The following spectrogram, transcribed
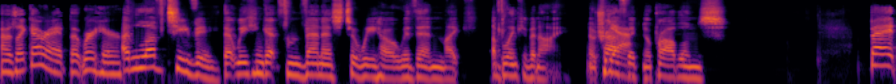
I was like, all right, but we're here. I love TV that we can get from Venice to WeHo within like a blink of an eye. No traffic, no problems. But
